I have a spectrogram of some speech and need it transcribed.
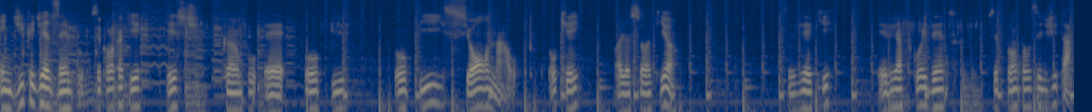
em dica de exemplo. Você coloca aqui, este campo é op opcional. Ok. Olha só aqui, ó. Você vê aqui, ele já ficou aí dentro. Você pronto para você digitar.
